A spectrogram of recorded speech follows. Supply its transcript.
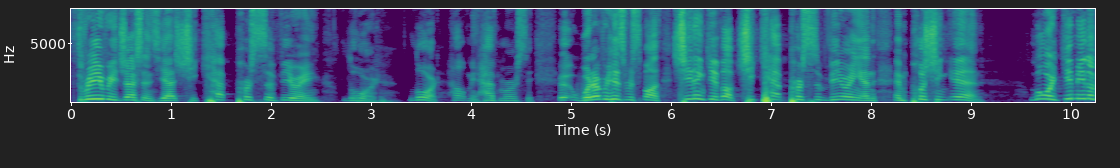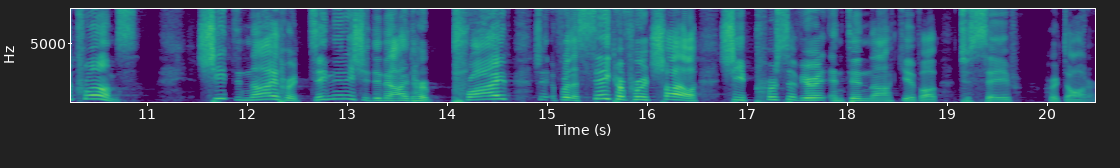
Three rejections, yet she kept persevering. Lord, Lord, help me, have mercy. Uh, whatever his response, she didn't give up. She kept persevering and, and pushing in. Lord, give me the crumbs. She denied her dignity, she denied her pride. For the sake of her child, she persevered and did not give up to save her daughter.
